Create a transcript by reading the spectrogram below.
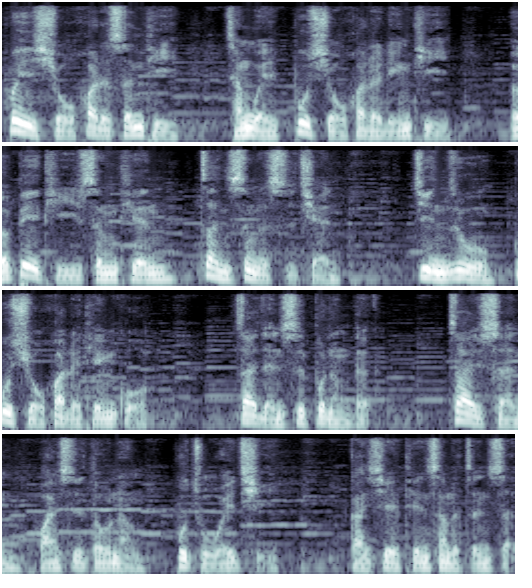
会朽坏的身体，成为不朽坏的灵体，而被提升天，战胜了死前，进入不朽坏的天国。在人是不能的，在神凡事都能，不足为奇。感谢天上的真神。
